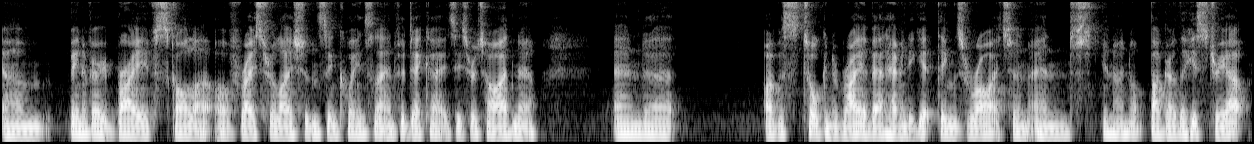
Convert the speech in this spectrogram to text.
um, been a very brave scholar of race relations in Queensland for decades. He's retired now. And uh, I was talking to Ray about having to get things right and, and, you know, not bugger the history up.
